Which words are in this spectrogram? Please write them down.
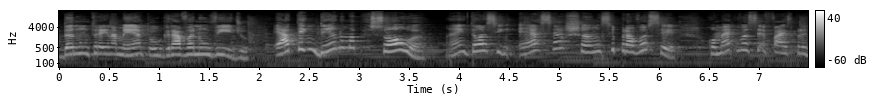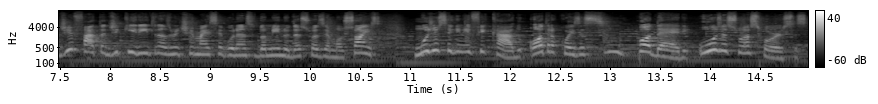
dando um treinamento ou gravando um vídeo. É atendendo uma pessoa. Né? Então, assim, essa é a chance para você. Como é que você faz para de fato adquirir e transmitir mais segurança e domínio das suas emoções? Mude o significado. Outra coisa, se empodere, use as suas forças.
